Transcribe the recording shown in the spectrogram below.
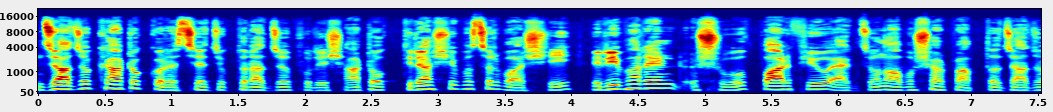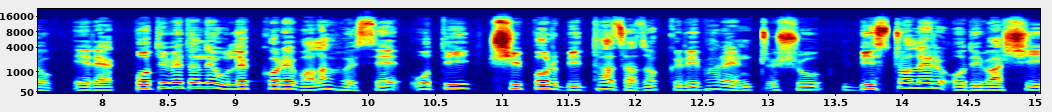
যাজককে আটক করেছে যুক্তরাজ্য পুলিশ। আটক তিরাশি বছর বয়সী রিভারেন্ড শু পারফিউ একজন অবসরপ্রাপ্ত যাজক। এর এক প্রতিবেদনে উল্লেখ করে বলা হয়েছে, অতি শিপর বৃদ্ধা যাজক রিভারেন্ট শু বিস্টলের অধিবাসী।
